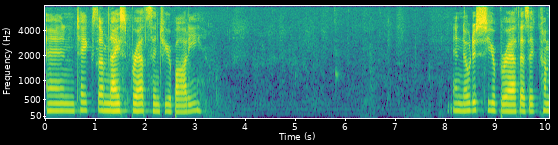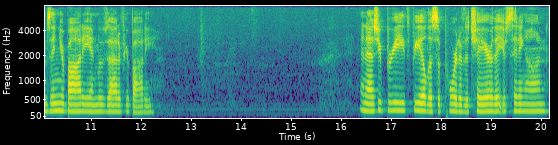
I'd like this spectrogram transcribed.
And take some nice breaths into your body. And notice your breath as it comes in your body and moves out of your body. And as you breathe, feel the support of the chair that you're sitting on,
